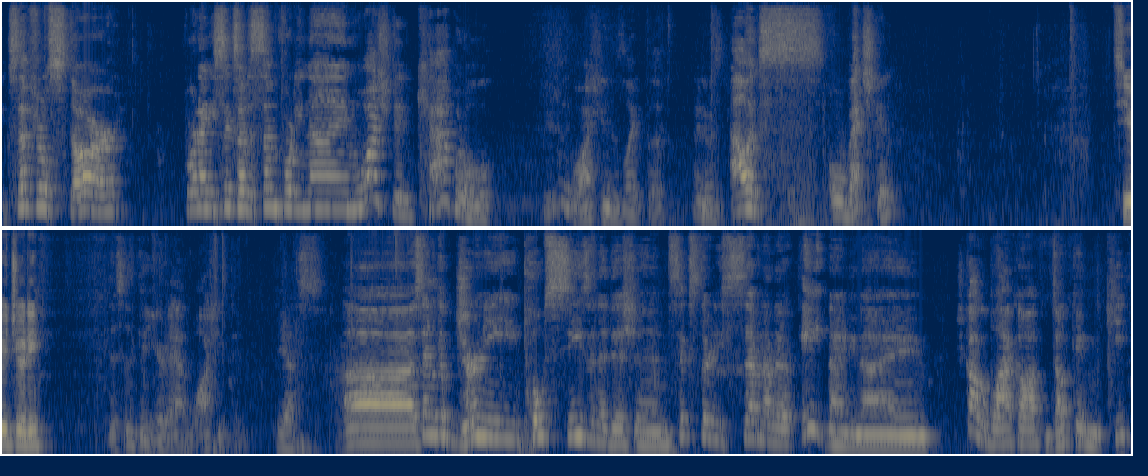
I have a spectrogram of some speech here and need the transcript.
Exceptional star, 496 out of 749. Washington Capital. Usually Washington's like the. Anyways, Alex Ovechkin. It's you, Judy. This is the year to have Washington. Yes. Uh, Stanley Cup Journey postseason edition, 637 out of 899. Chicago Blackhawk, Duncan Keith.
